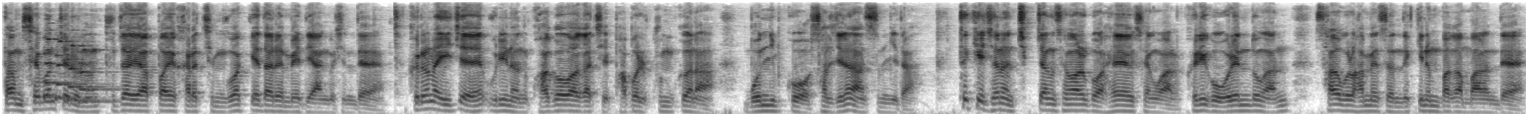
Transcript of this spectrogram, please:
다음 세 번째로는 부자의 아빠의 가르침과 깨달음에 대한 것인데 그러나 이제 우리는 과거와 같이 밥을 굶거나 못 입고 살지는 않습니다. 특히 저는 직장생활과 해외생활 그리고 오랜 동안 사업을 하면서 느끼는 바가 많은데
